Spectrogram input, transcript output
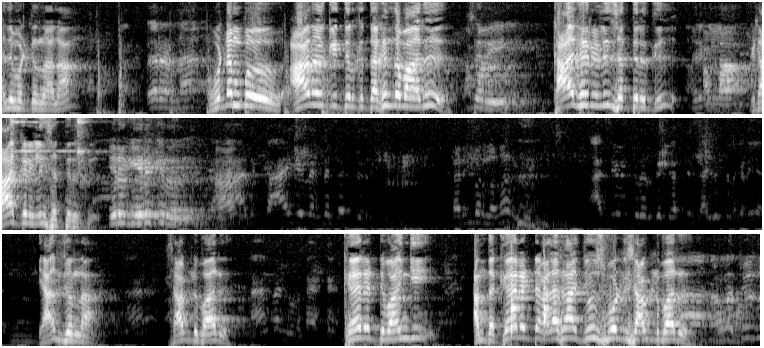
அது மட்டும்தானா? உடம்பு ஆரோக்கியத்திற்கு தகுந்தவாறு சரி. காய்கறிலையும் சத்து இருக்கு. கிடாக்கறிலையும் சத்து இருக்கு. இருக்கு இருக்குது. யார் சொன்னா? சாப்பிட்டு பாரு. கேரட் வாங்கி அந்த கேரட் அழகா ஜூஸ் போட்டு சாப்பிட்டு பாரு. நல்லா ஜூஸ்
